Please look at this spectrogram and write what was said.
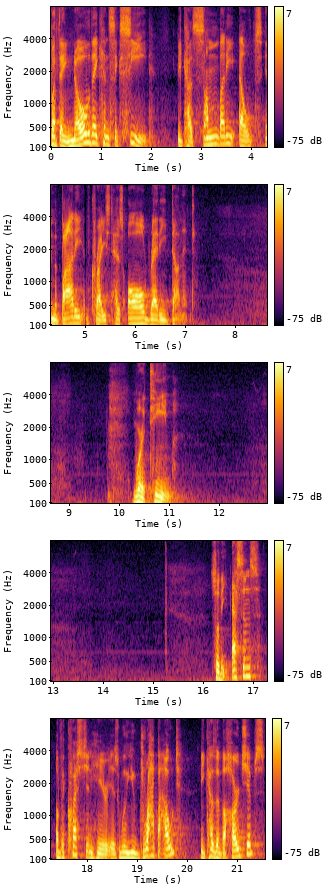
But they know they can succeed because somebody else in the body of Christ has already done it. We're a team. So, the essence of the question here is will you drop out because of the hardships,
